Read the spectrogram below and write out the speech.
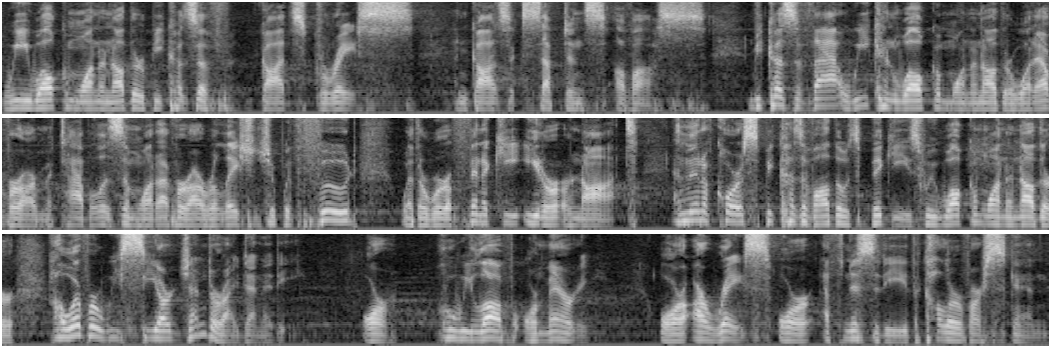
we welcome one another because of God's grace and God's acceptance of us. Because of that, we can welcome one another, whatever our metabolism, whatever our relationship with food, whether we're a finicky eater or not. And then, of course, because of all those biggies, we welcome one another, however we see our gender identity, or who we love or marry, or our race or ethnicity, the color of our skin,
